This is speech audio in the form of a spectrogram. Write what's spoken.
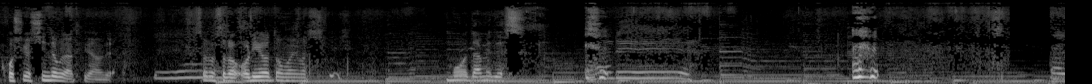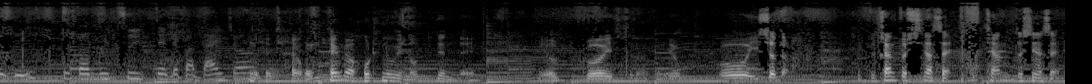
腰がしんどくなってきたので。そろそろ降りようと思います。もうダメです。あれついてれば大丈夫。お前が俺の上に乗ってんだよ。よっこいしょだよっこいしょとちゃんとしなさい。ちゃんとしなさい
